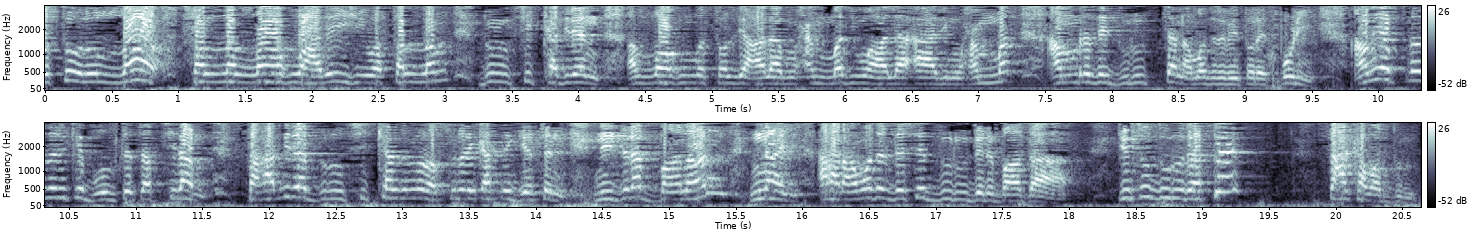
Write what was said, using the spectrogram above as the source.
রসুল্লাহ সাল্লাল্লাহু আলাইহি ওয়াসাল্লাম দুরুদ শিক্ষা দিলেন সাল্লি আলা মুহাম্মাদ আলা মুহাম্মাদ। আমরা যে দুরুদটা নামাজের ভিতরে পড়ি, আমি আপনাদেরকে বলতে চাচ্ছিলাম, সাহাবীরা দুরুদ শিক্ষার জন্য রাসূলের কাছে গেছেন, নিজেরা বানান নাই, আর আমাদের দেশে দুরুদের বাজার। কিছু দুরুদ আছে, চা খাবার দুরুদ।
